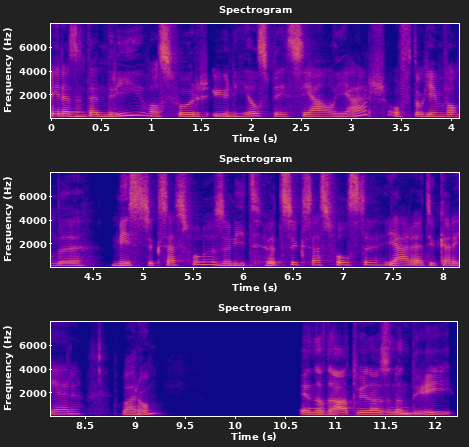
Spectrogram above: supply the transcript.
2003 was voor u een heel speciaal jaar, of toch een van de meest succesvolle, zo niet het succesvolste jaar uit uw carrière. Waarom? Inderdaad, 2003.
